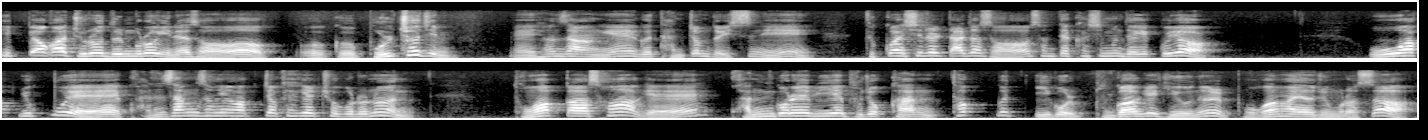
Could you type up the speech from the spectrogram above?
이 뼈가 줄어들므로 인해서 어, 그 볼처짐 현상의 그 단점도 있으니 득과 실을 따져서 선택하시면 되겠고요. 5학 6부의 관상성형학적 해결촉으로는 동학과 서학의 관골에 비해 부족한 턱끝 이골 부각의 기운을 보강하여 줌으로써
